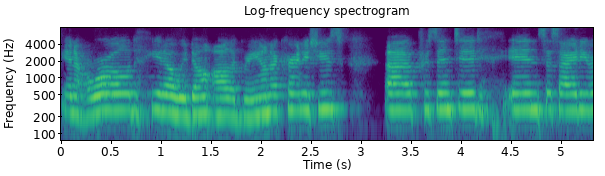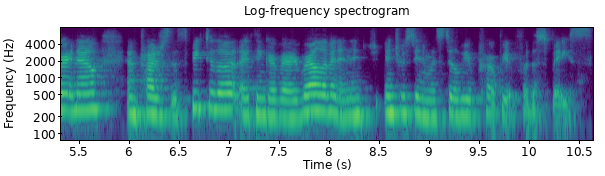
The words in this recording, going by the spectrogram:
in our world. You know we don't all agree on our current issues uh, presented in society right now, and projects that speak to that I think are very relevant and in- interesting and would still be appropriate for the space.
